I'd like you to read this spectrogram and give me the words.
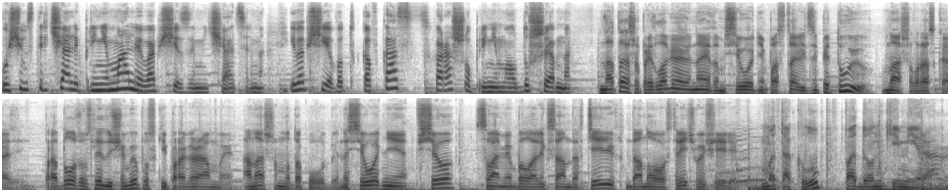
В общем, встречали, принимали вообще замечательно. И вообще, вот Кавказ хорошо принимал, душевно. Наташа, предлагаю на этом сегодня поставить запятую в нашем рассказе. Продолжим в следующем выпуске программы о нашем мотоклубе. На сегодня все. С вами был Александр Терех. До новых встреч в эфире. Мотоклуб «Подонки мира».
